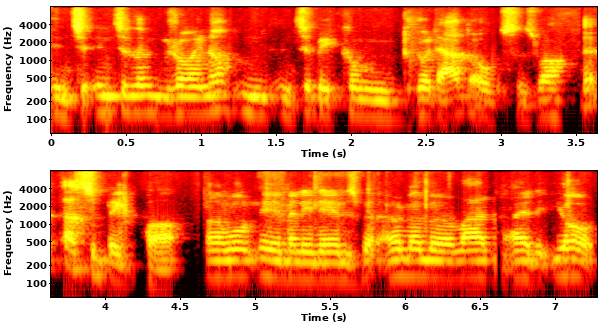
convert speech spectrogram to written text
into, into them growing up and, and to become good adults as well. That- That's a big part. I won't name any names, but I remember a lad I had at York.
